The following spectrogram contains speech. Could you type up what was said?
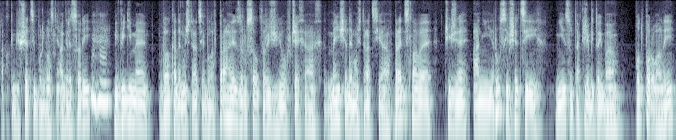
ako keby všetci boli vlastne agresori. Mm-hmm. My vidíme, veľká demonstrácia bola v Prahe z Rusov, ktorí žijú v Čechách, menšia demonstrácia v Bratislave, čiže ani Rusi všetci nie sú takí, že by to iba podporovali.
